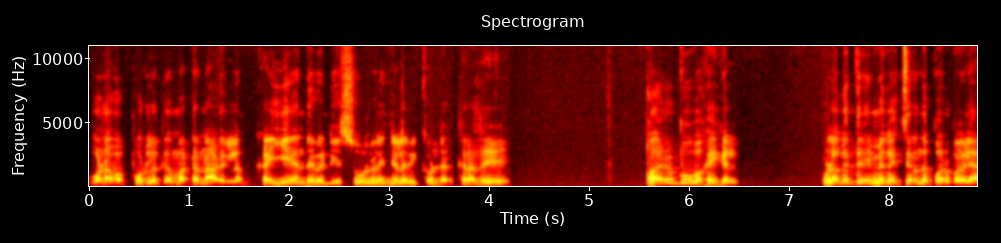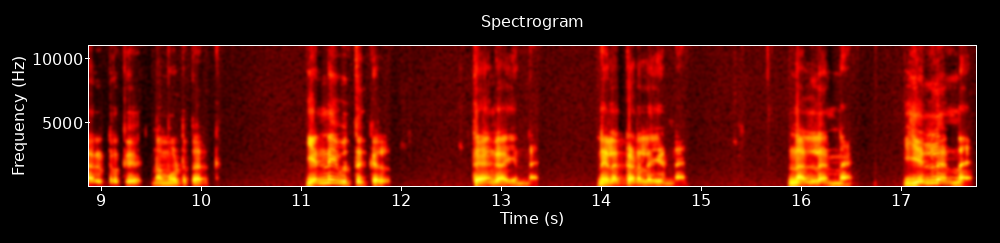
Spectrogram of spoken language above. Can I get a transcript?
உணவுப் பொருளுக்கு மற்ற நாடுகளும் கையேந்த வேண்டிய சூழ்நிலை நிலவி கொண்டிருக்கிறது. பருப்பு வகைகள். உலகத்திலே மிகச்சிறந்த பருப்புகள் யாருகிட்ட யார்கிட்ட இருக்கு? நம்ம கிட்ட தான் இருக்கு. எண்ணெய் வித்துக்கள். தேங்காய் எண்ணெய் நிலக்கடலை எண்ணெய் நல்லெண்ணெய் எள்ளெண்ணெய்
